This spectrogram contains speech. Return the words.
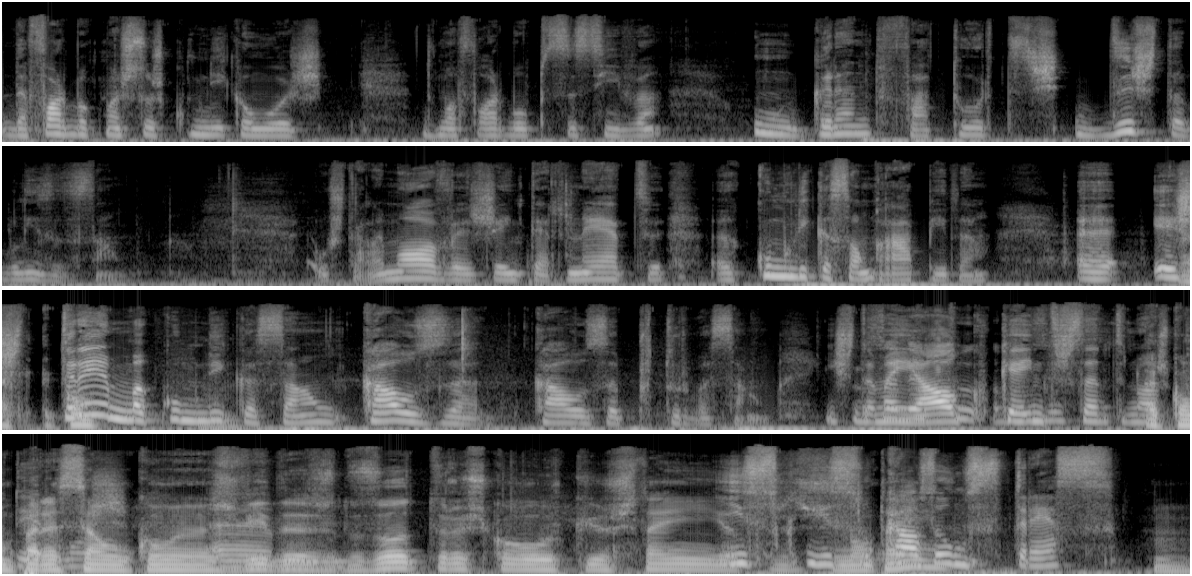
da forma como as pessoas comunicam hoje de uma forma obsessiva, um grande fator de destabilização. Os telemóveis, a internet, a comunicação rápida, a extrema comunicação causa causa perturbação. Isto também é algo que é interessante nós A comparação podermos, com as vidas dos outros, com o que os têm e isso, outros isso não causa têm. um stress Hum.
